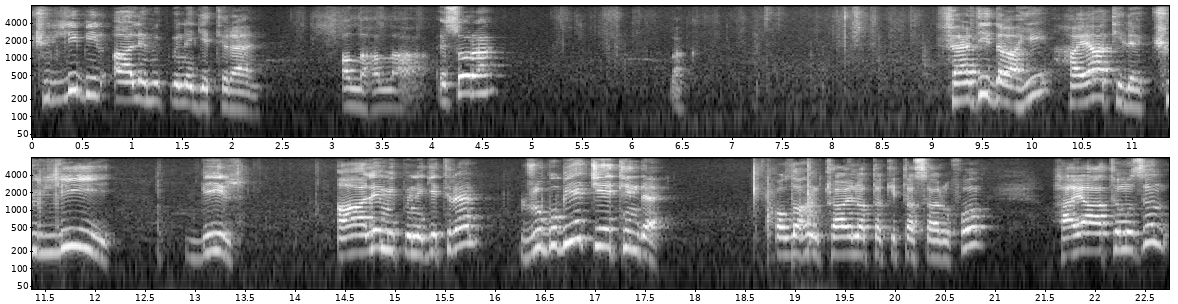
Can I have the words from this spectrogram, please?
külli bir alem hükmüne getiren. Allah Allah. E sonra bak ferdi dahi hayat ile külli bir alem hükmüne getiren rububiyet cihetinde Allah'ın kainattaki tasarrufu hayatımızın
